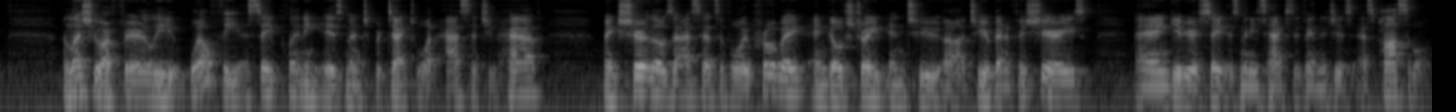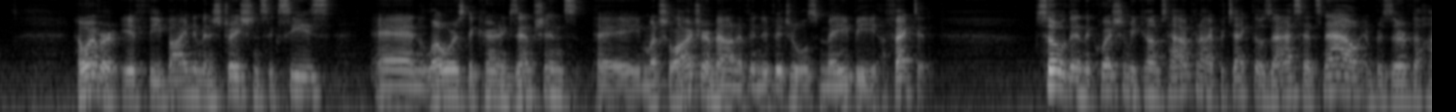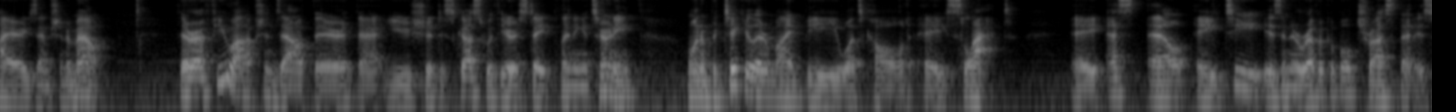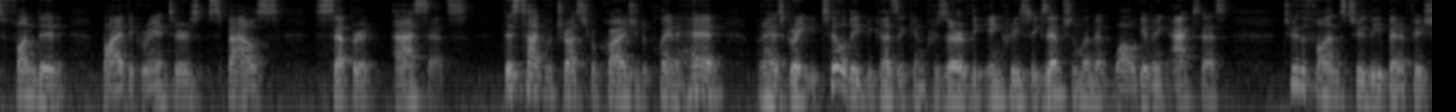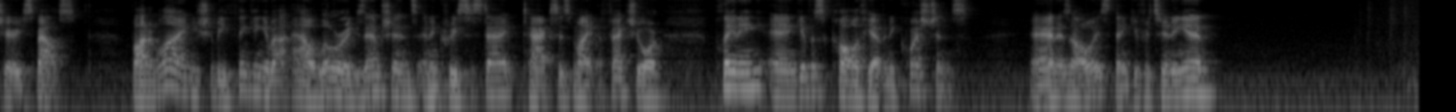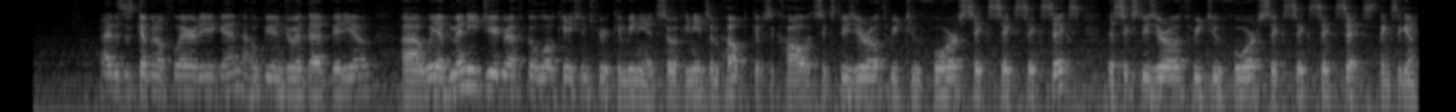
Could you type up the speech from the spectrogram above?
Unless you are fairly wealthy, estate planning is meant to protect what assets you have, make sure those assets avoid probate, and go straight into uh, to your beneficiaries, and give your estate as many tax advantages as possible. However, if the Biden administration succeeds and lowers the current exemptions, a much larger amount of individuals may be affected. So then the question becomes how can I protect those assets now and preserve the higher exemption amount? There are a few options out there that you should discuss with your estate planning attorney. One in particular might be what's called a SLAT. A SLAT is an irrevocable trust that is funded by the grantor's spouse separate assets. This type of trust requires you to plan ahead, but has great utility because it can preserve the increased exemption limit while giving access to the funds to the beneficiary spouse. Bottom line, you should be thinking about how lower exemptions and increased estate taxes might affect your planning and give us a call if you have any questions. And as always, thank you for tuning in. Hi, this is Kevin O'Flaherty again. I hope you enjoyed that video. Uh, we have many geographical locations for your convenience, so if you need some help, give us a call at 630-324-6666. That's 630-324-6666. Thanks again.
